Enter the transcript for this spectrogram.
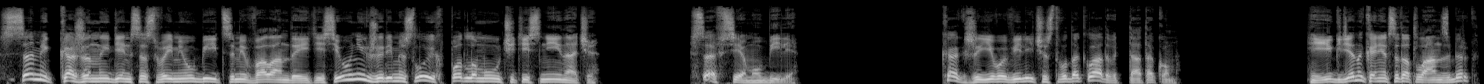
Сами каждый день со своими убийцами валандаетесь, и у них же ремеслу их подлому учитесь не иначе. Совсем убили. Как же его величеству докладывать-то о таком? И где, наконец, этот Ландсберг?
